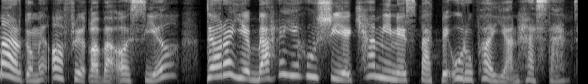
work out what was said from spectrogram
مردم آفریقا و آسیا دارای بهره هوشی کمی نسبت به اروپاییان هستند.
